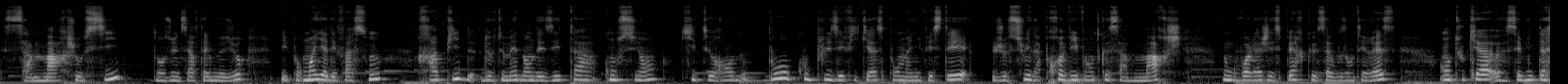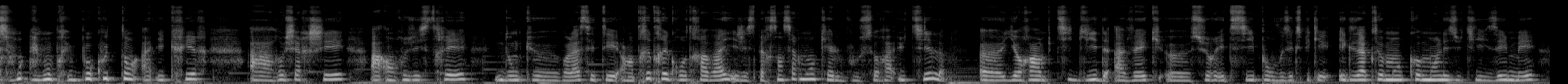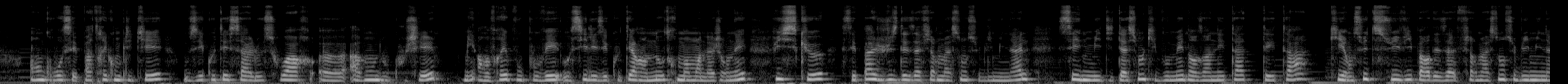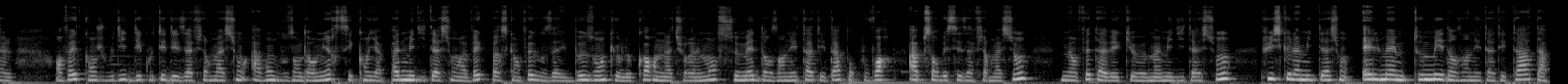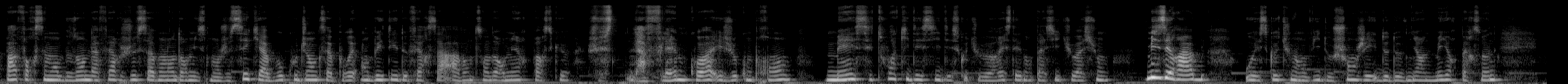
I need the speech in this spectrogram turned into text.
ça marche aussi dans une certaine mesure, mais pour moi il y a des façons rapide de te mettre dans des états conscients qui te rendent beaucoup plus efficace pour manifester. Je suis la preuve vivante que ça marche. Donc voilà, j'espère que ça vous intéresse. En tout cas, euh, ces méditations, elles m'ont pris beaucoup de temps à écrire, à rechercher, à enregistrer. Donc euh, voilà, c'était un très très gros travail et j'espère sincèrement qu'elle vous sera utile. Euh, il y aura un petit guide avec sur Etsy pour vous expliquer exactement comment les utiliser, mais en gros, c'est pas très compliqué. Vous écoutez ça le soir euh, avant de vous coucher. Mais en vrai, vous pouvez aussi les écouter à un autre moment de la journée, puisque c'est pas juste des affirmations subliminales, c'est une méditation qui vous met dans un état d'état qui est ensuite suivi par des affirmations subliminales. En fait, quand je vous dis d'écouter des affirmations avant de vous endormir, c'est quand il n'y a pas de méditation avec, parce qu'en fait, vous avez besoin que le corps naturellement se mette dans un état d'état pour pouvoir absorber ces affirmations. Mais en fait, avec euh, ma méditation, puisque la méditation elle-même te met dans un état d'état, t'as pas forcément besoin de la faire juste avant l'endormissement. Je sais qu'il y a beaucoup de gens que ça pourrait embêter de faire ça avant de s'endormir parce que juste la flemme quoi, et je comprends. Mais c'est toi qui décides. Est-ce que tu veux rester dans ta situation misérable ou est-ce que tu as envie de changer, de devenir une meilleure personne?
